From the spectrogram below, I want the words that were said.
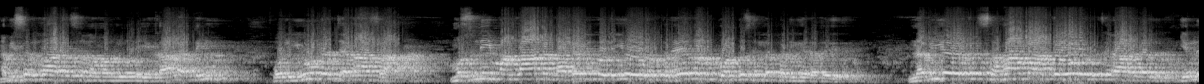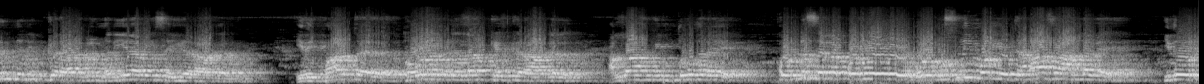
நபிசல்லா அலிஸ்லாம் அவர்களுடைய காலத்தில் ஒரு யூத ஜனாசா முஸ்லீம் அல்லாத நபர்களுடைய ஒரு பிரேமம் கொண்டு செல்லப்படுகிறது. நபி சகாபாக்களோ இருக்கிறார்கள் எழுந்து நிற்கிறார்கள் மரியாதை செய்கிறார்கள். இதை பார்த்த தோழர்கள் எல்லாம் கேட்கிறார்கள் அல்லாஹுவின் தூதரே கொண்டு செல்லப்படுவது ஒரு முஸ்லீமுடைய ஜனாசா அல்லவே இது ஒரு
